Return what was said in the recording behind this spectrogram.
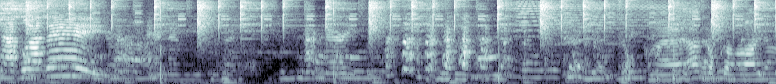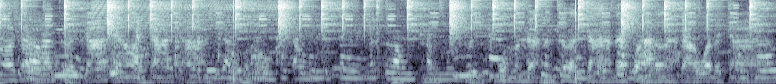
ចាប់វត្តទេស្រុកខ្មែរអត់ស្រុកកងរយើងឲ្យតែបានធ្វើអាចារ្យគេឲ្យអាចារ្យអាចារ្យពួកមិនដាក់នឹងធ្វើអាចារ្យដែរគាត់ដឹ ងអាចារ្យវត្តអាចារ្យ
